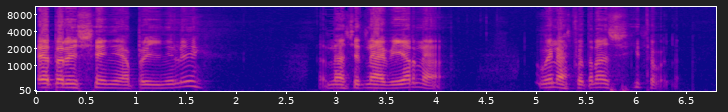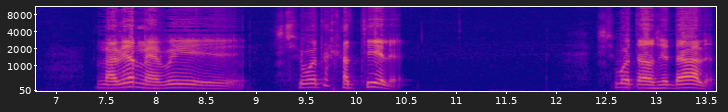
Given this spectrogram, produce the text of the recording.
это решение приняли, значит, наверное, вы на что-то рассчитывали. Наверное, вы чего-то хотели, чего-то ожидали,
